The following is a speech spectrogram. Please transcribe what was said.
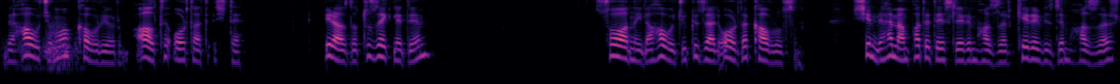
ve havucumu kavuruyorum. Altı orta ateşte. Biraz da tuz ekledim. Soğanıyla havucu güzel orada kavrulsun. Şimdi hemen patateslerim hazır, kerevizim hazır.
